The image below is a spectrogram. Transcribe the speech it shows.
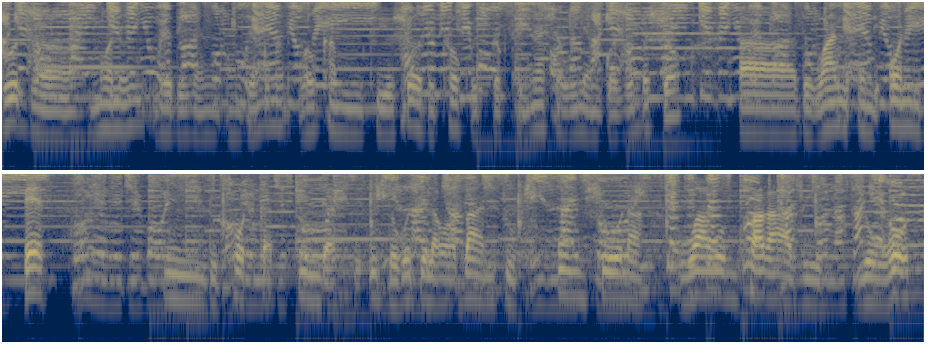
Good uh, morning, ladies and, and gentlemen. Welcome to your show, The Talk with Dr. Nyasha William Gwazemba Show, uh, the one and only best in the podcast industry. udokotela wabantu umshona wabo mthwakazi your host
